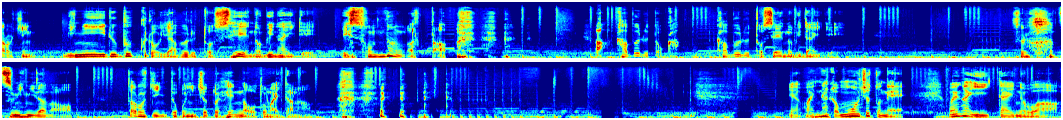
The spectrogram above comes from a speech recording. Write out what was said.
タロチン、ビニール袋を破ると背伸びないで。え、そんなんあった？あ、被るとか。被ると背伸びないで。それは初耳だな。タロチンとこにちょっと変な大人いたな。いや、わいなんかもうちょっとね、わいが言いたいのは、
